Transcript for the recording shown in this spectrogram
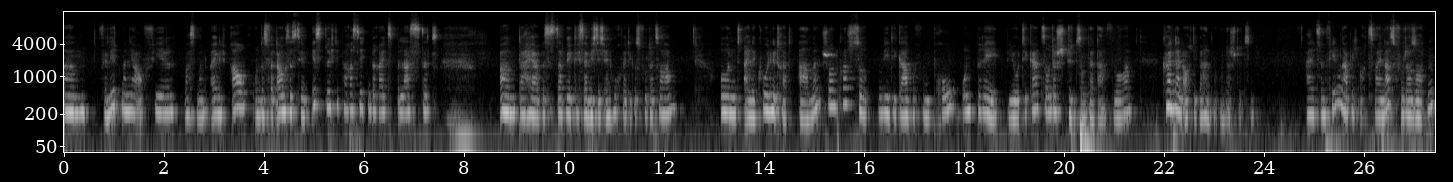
ähm, verliert man ja auch viel, was man eigentlich braucht. Und das Verdauungssystem ist durch die Parasiten bereits belastet. Ähm, daher ist es da wirklich sehr wichtig, ein hochwertiges Futter zu haben. Und eine kohlenhydratarme Schonkost sowie die Gabe von Pro- und Präbiotika zur Unterstützung der Darmflora können dann auch die Behandlung unterstützen. Als Empfehlung habe ich auch zwei Nassfuttersorten,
